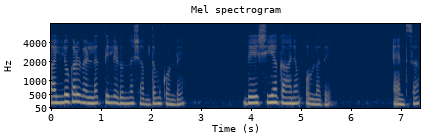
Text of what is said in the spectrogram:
കല്ലുകൾ വെള്ളത്തിലിടുന്ന ശബ്ദം കൊണ്ട് ദേശീയ ഗാനം ഉള്ളത്? ആൻസർ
